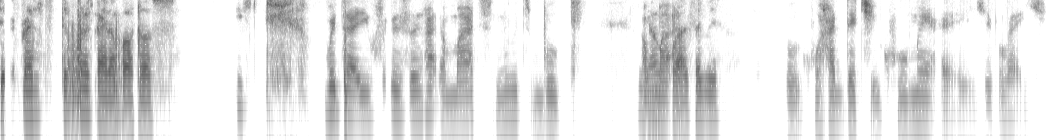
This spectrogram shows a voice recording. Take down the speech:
different different kind of authors. mutane kuɗi sun haɗa maths notebook Yeah, amma ku haddace komai a like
